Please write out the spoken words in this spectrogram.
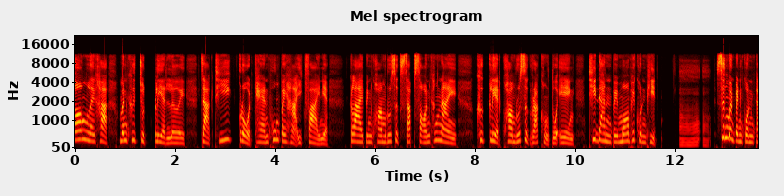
ต้องเลยค่ะ มันคือจุดเปลี่ยนเลย จากที่โกรธแค้นพุ่งไปหาอีกฝ่ายเนี่ย กลายเป็นความรู้สึกซับซ้อนข้างใน คือเกลียดความรู้สึกรักของตัวเอง ที่ดันไปมอบให้คนผิดอ๋ออ๋อซึ่งมันเป็นนกลไก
